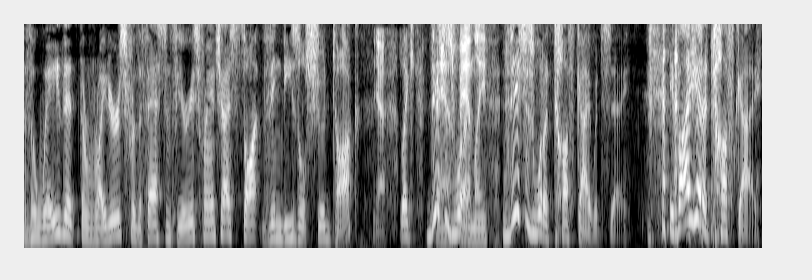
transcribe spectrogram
the way that the writers for the Fast and Furious franchise thought Vin Diesel should talk. Yeah. Like this Fam- is what family. this is what a tough guy would say. if I had a tough guy,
